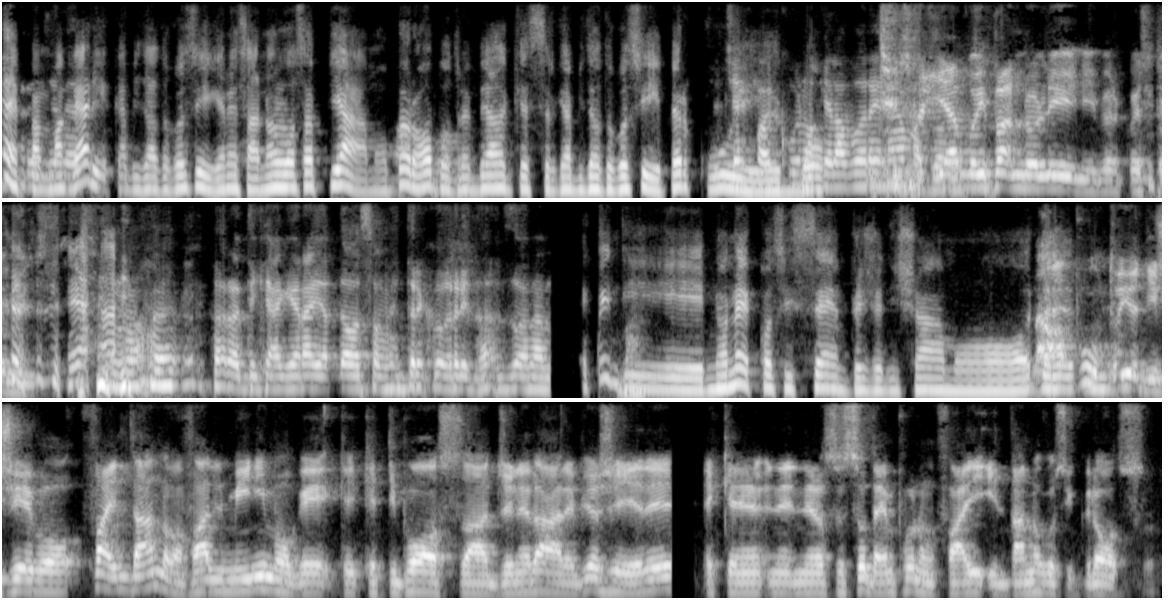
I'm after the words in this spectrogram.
eh, ma magari è capitato così che ne sa non lo sappiamo però potrebbe anche essere capitato così per cui c'è qualcuno boh. che lavora in ci Amazon togliamo i pannolini per questo mese. Ora ti cagherai addosso mentre corri dalla zona e quindi non è così semplice diciamo No, eh, appunto, io dicevo, fai il danno, ma fai il minimo che, che- che ti possa generare piacere e che ne- nello stesso tempo non fai il danno così grosso.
